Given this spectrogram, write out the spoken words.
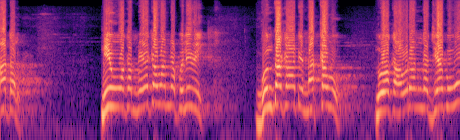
మాటలు నీవు ఒక మేకవన్య పులివి గుంతకాటి నక్కవు. నువ్వు ఒక ఔరంగజేబువు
